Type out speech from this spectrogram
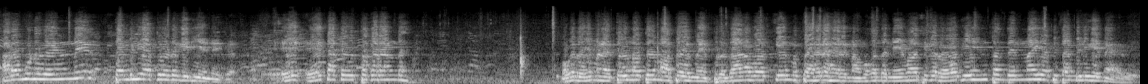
අරමුණ වෙන්නේ තැඹිලි අතුලට ගෙනියන එක. ඒ ඒ කටයුත්ත කරන්න. මොකද එහෙම නැති වුණොත් එහම අපේ මේ ප්‍රධාන වර්ගයේම පැහැර හැරෙනවා. මොකද නේවාසික රෝගීන්ට දෙන්නයි අපි තැඹිලි ගෙනාවේ.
